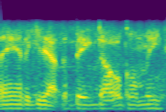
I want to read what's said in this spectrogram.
They had to get out the big dog on me.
